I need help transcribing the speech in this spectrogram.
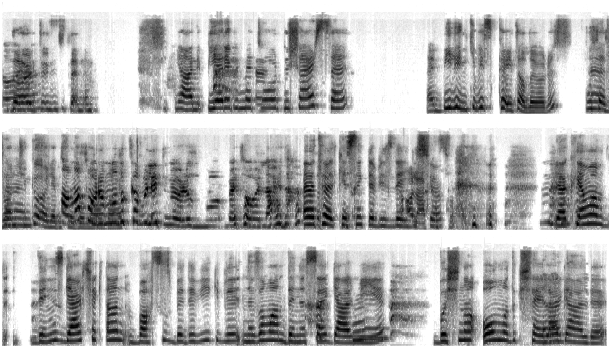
Doğru. Dördüncü dönem. Yani bir yere bir meteor düşerse yani bilin ki biz kayıt alıyoruz. Bu Evet, sezon evet. çünkü öyle bir Ama sezon oldu sorumluluk kabul etmiyoruz bu meteorlardan. Evet evet kesinlikle bizde ilgisi yok. Var. Ya kıyamam. Deniz gerçekten bahtsız bedevi gibi ne zaman denese gelmeyi başına olmadık şeyler Evet. geldi.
